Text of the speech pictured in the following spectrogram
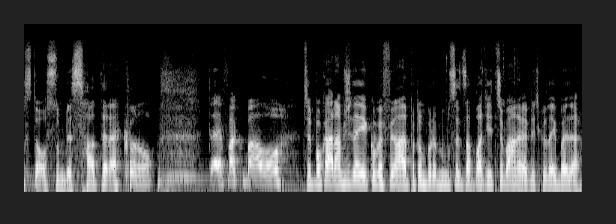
180 teda jako no. To je fakt málo. Předpokládám, že tady jako ve finále potom budeme muset zaplatit třeba, nevím, teďko tady bude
